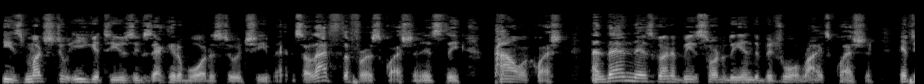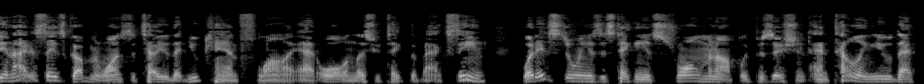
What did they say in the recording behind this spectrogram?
He's much too eager to use executive orders to achieve ends. So that's the first question. It's the power question. And then there's going to be sort of the individual rights question. If the United States government wants to tell you that you can't fly at all unless you take the vaccine, what it's doing is it's taking its strong monopoly position and telling you that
